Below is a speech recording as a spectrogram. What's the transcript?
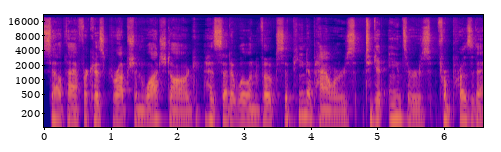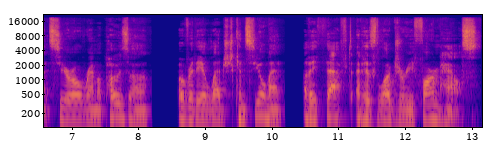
South Africa's corruption watchdog has said it will invoke subpoena powers to get answers from President Cyril Ramaphosa over the alleged concealment of a theft at his luxury farmhouse.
